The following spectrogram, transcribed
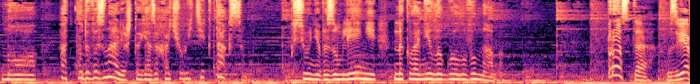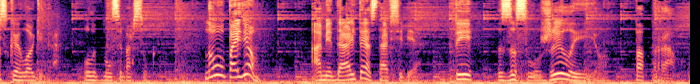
«Но откуда вы знали, что я захочу уйти к таксам?» Ксюня в изумлении наклонила голову на бок. «Просто зверская логика», — улыбнулся барсук. «Ну, пойдем, а медаль ты оставь себе. Ты заслужила ее по праву.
